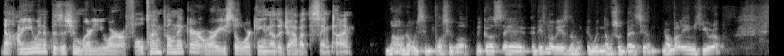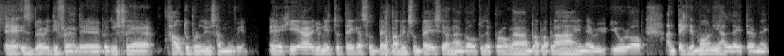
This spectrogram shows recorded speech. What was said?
Now, are you in a position where you are a full time filmmaker or are you still working another job at the same time? No, no, it's impossible because uh, this movie is no, with no subvention. Normally in Europe, is very different. The producer, how to produce a movie. Uh, here, you need to take a sub- public subvention and go to the program, blah blah blah, in Europe, and take the money and later make.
